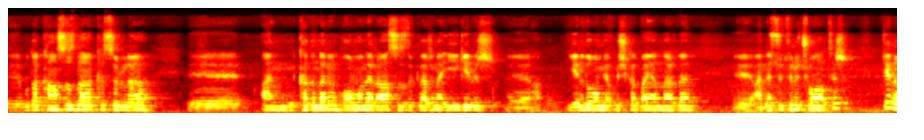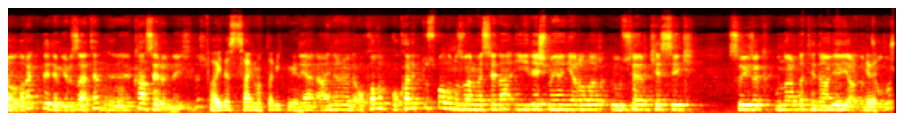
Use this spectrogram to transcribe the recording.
E, bu da kansızlığa, kısırlığa, e, kadınların hormonal rahatsızlıklarına iyi gelir. E, yeni doğum yapmış bayanlarda e, anne sütünü çoğaltır. genel olarak dediğim gibi zaten e, kanser önleyicidir. Faydası saymakla bitmiyor. Yani aynen öyle. Okalip, okaliptus balımız var mesela iyileşmeyen yaralar, ülser, kesik, sıyrık bunlar da tedaviye yardımcı Evet. olur.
